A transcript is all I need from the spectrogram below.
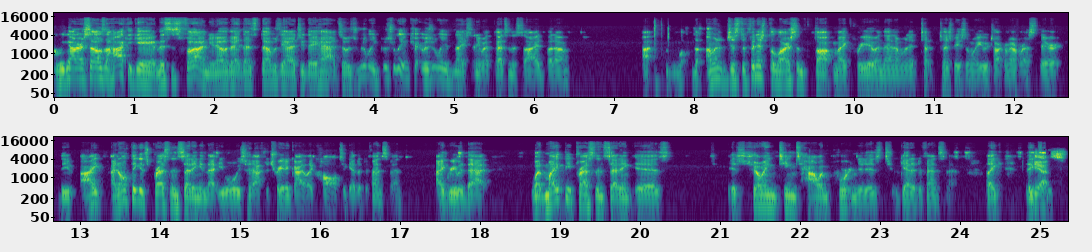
oh, we got ourselves a hockey game. This is fun. You know, that that's that was the attitude they had. So it was really it was really it was really nice. Anyway, that's an aside. But um, I, am gonna just to finish the Larsson thought, Mike, for you, and then I'm gonna t- touch base on what you were talking about, rest there. The I I don't think it's precedent setting in that you always have to trade a guy like Hall to get a defenseman. I agree with that. What might be precedent setting is is showing teams how important it is to get a defenseman. Like they, yes.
